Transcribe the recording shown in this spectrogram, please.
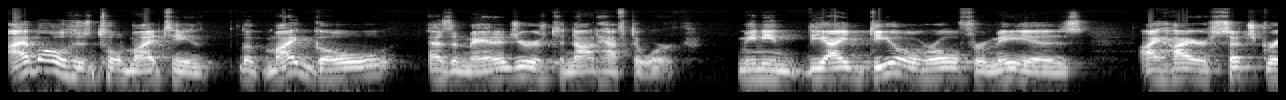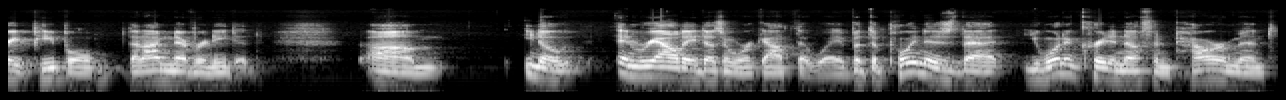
I've always told my team, look, my goal as a manager is to not have to work. Meaning the ideal role for me is I hire such great people that I'm never needed. Um, you know, in reality, it doesn't work out that way. But the point is that you want to create enough empowerment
